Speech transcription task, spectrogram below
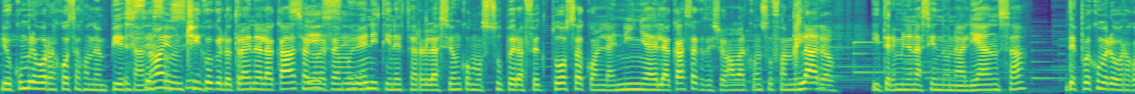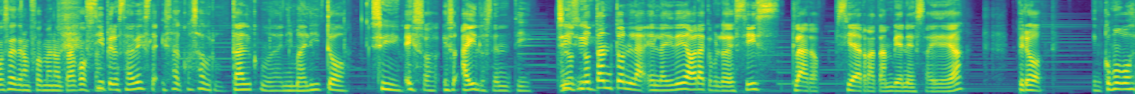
Digo, Cumbres Borrascosas cuando empieza, Es ¿no? eso, Hay un sí. chico que lo traen a la casa, Sí, que me sabe muy bien y tiene esta relación como súper afectuosa con la niña de la casa que se lleva mal con su familia. Claro. Y terminan haciendo una alianza. Después Cumbres Borrascosas se transforma en otra cosa. Sí, pero ¿sabes? Esa cosa brutal como de animalito. Sí. Eso, eso ahí lo sentí. Sí, no, sí. no tanto en la, en la idea, ahora que me lo decís, claro, cierra también esa idea. Pero en cómo vos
